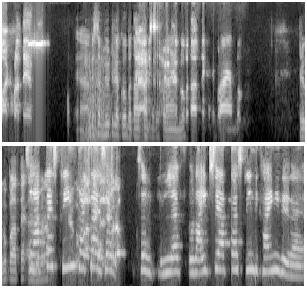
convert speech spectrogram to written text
पाठ पढ़ाते हैं। अभी सब म्यूट रखो बताते हैं हम लोग। बताते हैं कैसे पढ़ाए हम लोग। ट्रिगो पढ़ाते हैं सर आपका स्क्रीन कट रहा है सर। सर लेफ़्ट राइट से आपका स्क्रीन दिखाई नहीं दे रहा है।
